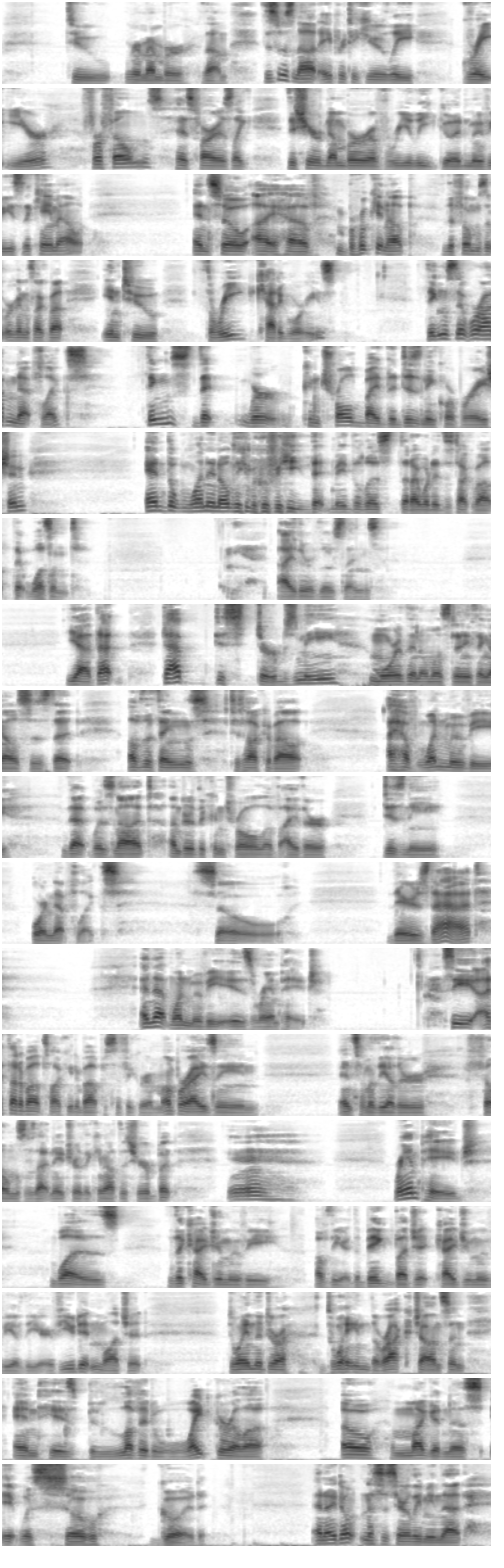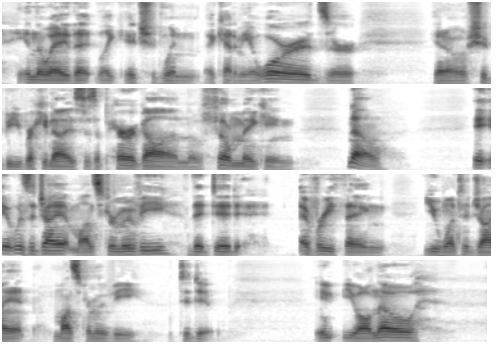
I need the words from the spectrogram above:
to remember them. This was not a particularly great year for films as far as like the sheer number of really good movies that came out. And so I have broken up the films that we're going to talk about into three categories things that were on Netflix, things that were controlled by the Disney Corporation, and the one and only movie that made the list that I wanted to talk about that wasn't either of those things. Yeah, that that disturbs me more than almost anything else is that of the things to talk about, I have one movie that was not under the control of either Disney or Netflix. So there's that. And that one movie is Rampage. See, I thought about talking about Pacific Rim Uprising and some of the other films of that nature that came out this year, but eh, Rampage was the kaiju movie of the year, the big budget kaiju movie of the year. If you didn't watch it, Dwayne the Dwayne the Rock Johnson and his beloved white gorilla. Oh my goodness, it was so good. And I don't necessarily mean that in the way that like it should win Academy Awards or you know should be recognized as a paragon of filmmaking. No, it, it was a giant monster movie that did everything you want a giant monster movie to do you, you all know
